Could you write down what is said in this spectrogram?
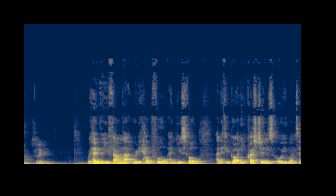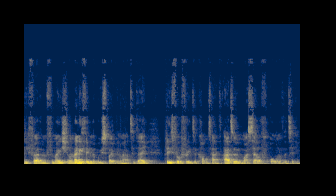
absolutely. We hope that you found that really helpful and useful. And if you've got any questions or you want any further information on anything that we've spoken about today, please feel free to contact Adam, myself, or one of the team.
